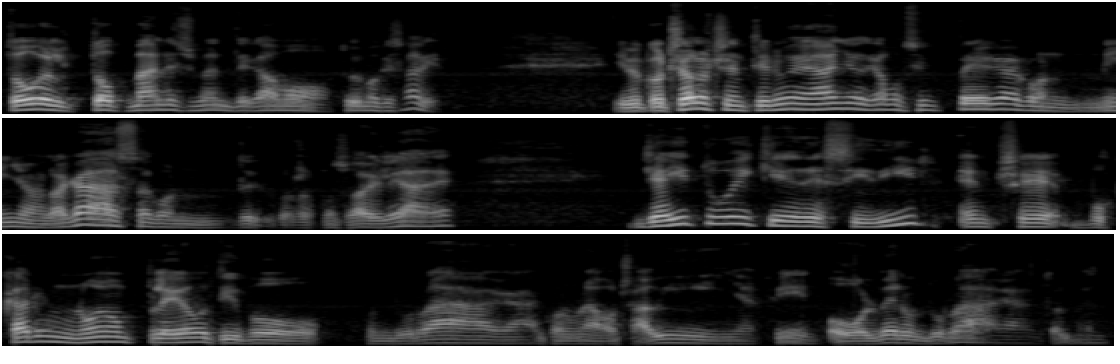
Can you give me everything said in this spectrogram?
Todo el top management, digamos, tuvimos que salir. Y me encontré a los 39 años, digamos, sin pega, con niños en la casa, con, con responsabilidades. Y ahí tuve que decidir entre buscar un nuevo empleo tipo Hondurraga, con una otra viña, en fin, o volver a Hondurraga actualmente.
